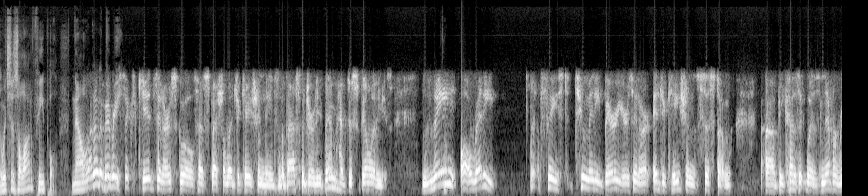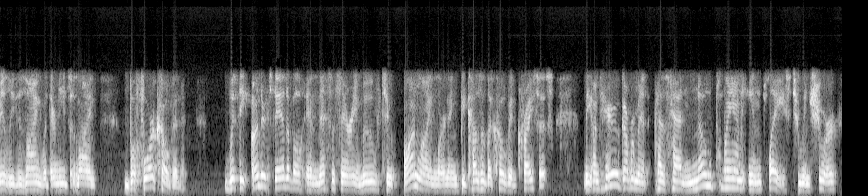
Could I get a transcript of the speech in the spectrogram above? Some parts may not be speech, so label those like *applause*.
Which is a lot of people. Now, one out of every six kids in our schools has special education needs, and the vast majority of them have disabilities. They already faced too many barriers in our education system uh, because it was never really designed with their needs in mind before COVID. With the understandable and necessary move to online learning because of the COVID crisis, the Ontario government has had no plan in place to ensure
